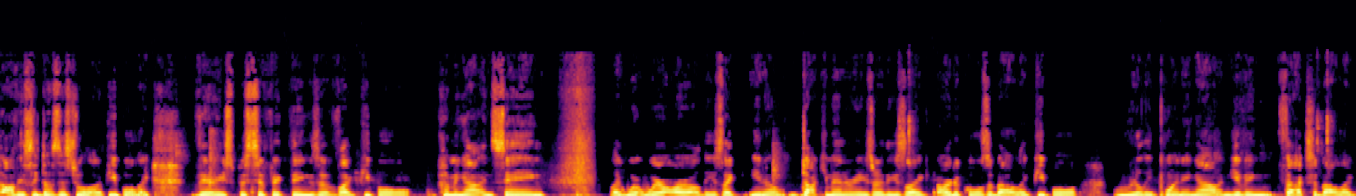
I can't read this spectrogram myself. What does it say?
obviously does this to a lot of people. Like very specific things of like people coming out and saying like where, where are all these like you know documentaries or these like articles about like people really pointing out and giving facts about like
